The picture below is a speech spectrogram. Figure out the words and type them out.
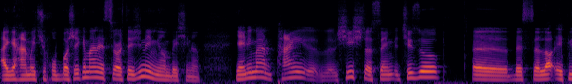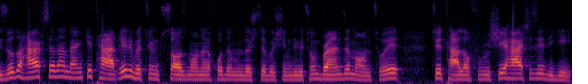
اگه همه چی خوب باشه که من استراتژی نمیام بشینم. یعنی من 5 6 تا. چیزو به اصطلاح اپیزود رو حرف زدم برای اینکه تغییری بتونیم تو سازمان های خودمون داشته باشیم دیگه. تو برند مانتوی توی طلا فروشی هر چیز دیگه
